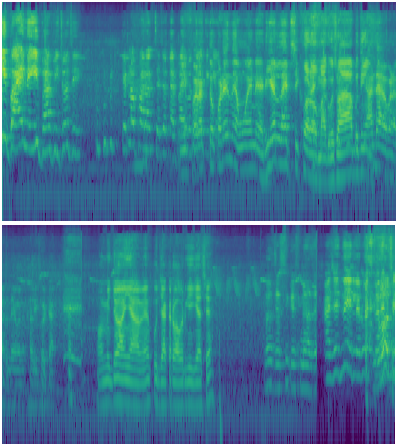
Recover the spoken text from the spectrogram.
ઈ ભાઈ ને ઈ ભાભી જોજી. કેટલો ફરક છે જો તાર ભાઈ ફરક તો પડે ને હું એને રિયલ લાઈફ શીખવાડવા માંગુ છું. આ બધી આડા વાળા બધા મને ખાલી ખોટા. મમ્મી જો અહીંયા હવે પૂજા કરવા વર્ગી ગયા છે. જય શ્રી કૃષ્ણ એટલે રોજ કરે રોજ છે.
